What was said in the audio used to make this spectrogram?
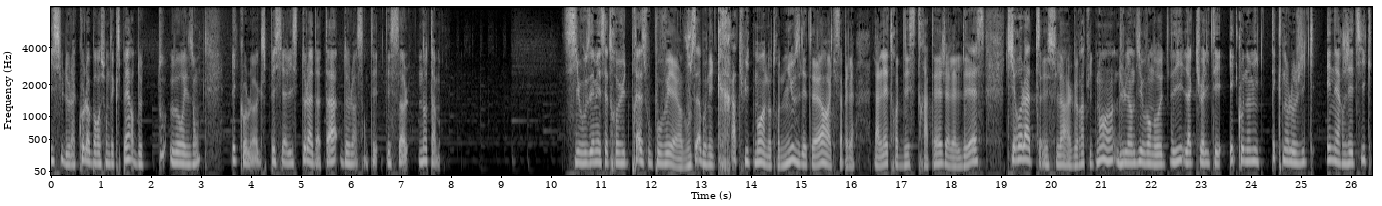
issues de la collaboration d'experts de tous horizons, écologues, spécialistes de la data, de la santé des sols notamment. Si vous aimez cette revue de presse, vous pouvez euh, vous abonner gratuitement à notre newsletter euh, qui s'appelle La lettre des stratèges, LLDS, qui relate, et cela gratuitement, hein, du lundi au vendredi, l'actualité économique, technologique, énergétique,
